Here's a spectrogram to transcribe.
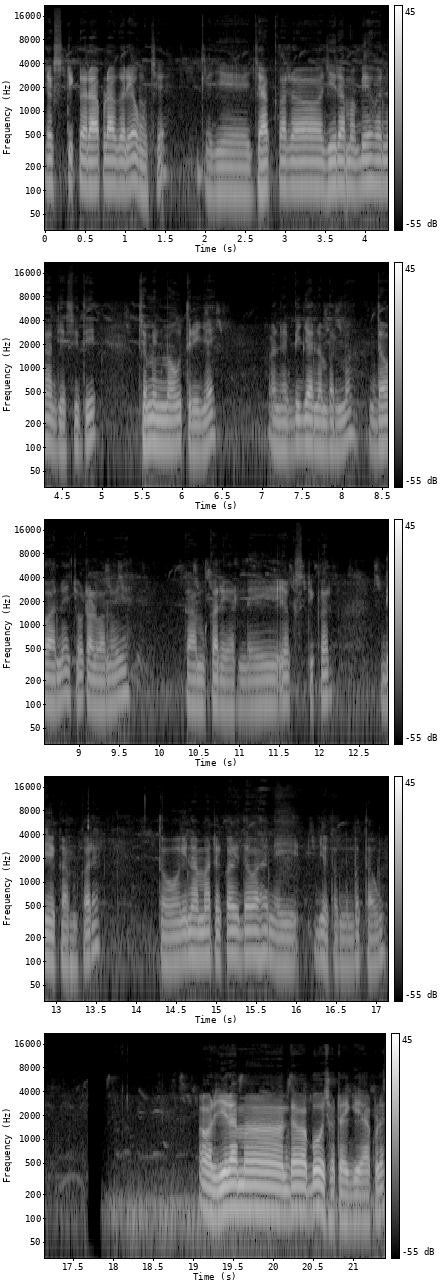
એક સ્ટીકર આપણા આગળ એવું છે કે જે ઝાકર જીરામાં બેહવા ના દે સીધી જમીનમાં ઉતરી જાય અને બીજા નંબરમાં દવાને ચોંટાડવાનું એ કામ કરે. એટલે એક સ્ટીકર બે કામ કરે. તો એના માટે કઈ દવા છે ને એ જો તમને બતાવું. ઓર જીરામાં દવા બહુ છટાઈ ગઈ આપણે.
